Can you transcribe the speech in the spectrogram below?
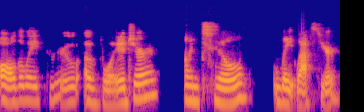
all the way through a Voyager until late last year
